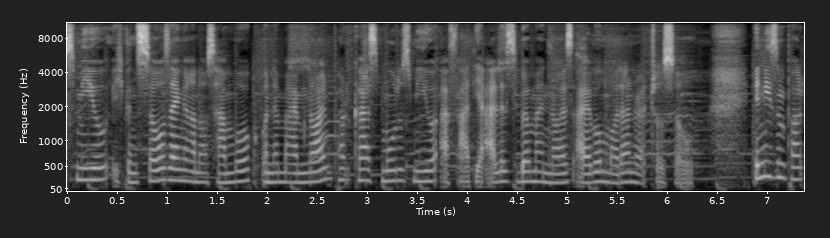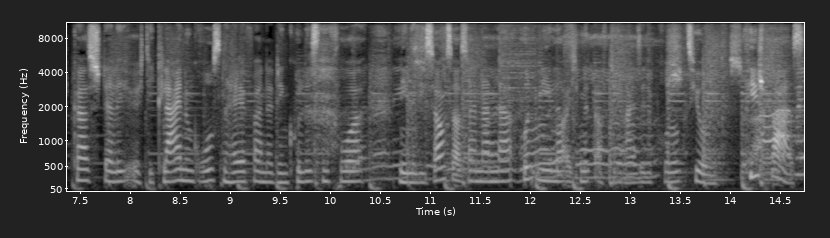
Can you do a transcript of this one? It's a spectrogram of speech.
Ist Mio, ich bin Soul-Sängerin aus Hamburg und in meinem neuen Podcast Modus Mio erfahrt ihr alles über mein neues Album Modern Retro Soul. In diesem Podcast stelle ich euch die kleinen und großen Helfer hinter den Kulissen vor, nehme die Songs auseinander und nehme euch mit auf die Reise der Produktion. Viel Spaß!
